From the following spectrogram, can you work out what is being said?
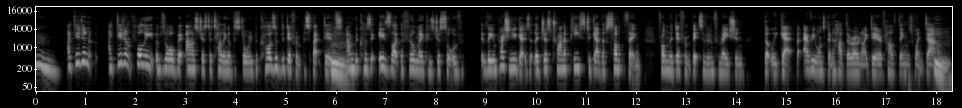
Hmm. I didn't I didn't fully absorb it as just a telling of the story because of the different perspectives Mm. and because it is like the filmmakers just sort of the impression you get is that they're just trying to piece together something from the different bits of information that we get, but everyone's going to have their own idea of how things went down. Mm.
